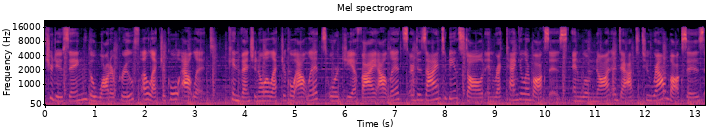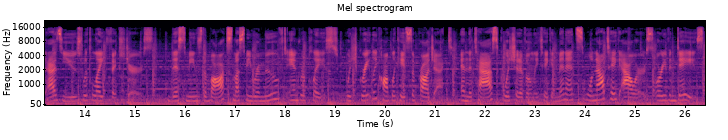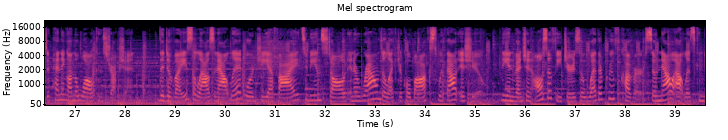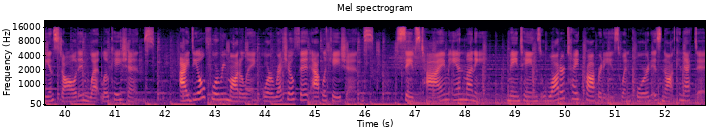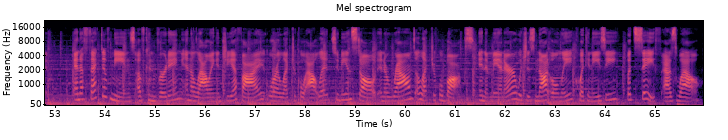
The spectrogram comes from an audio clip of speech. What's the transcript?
Introducing the waterproof electrical outlet. Conventional electrical outlets, or GFI outlets, are designed to be installed in rectangular boxes and will not adapt to round boxes as used with light fixtures. This means the box must be removed and replaced, which greatly complicates the project, and the task, which should have only taken minutes, will now take hours or even days depending on the wall construction. The device allows an outlet or GFI to be installed in a round electrical box without issue. The invention also features a weatherproof cover so now outlets can be installed in wet locations. Ideal for remodeling or retrofit applications. Saves time and money. Maintains watertight properties when cord is not connected an effective means of converting and allowing a GFI or electrical outlet to be installed in a round electrical box in a manner which is not only quick and easy, but safe as well.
